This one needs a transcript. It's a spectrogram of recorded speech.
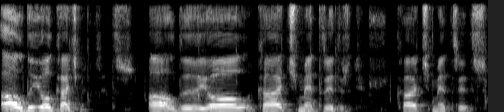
Aldığı yol kaç metredir? Aldığı yol kaç metredir diyor. Kaç metredir?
